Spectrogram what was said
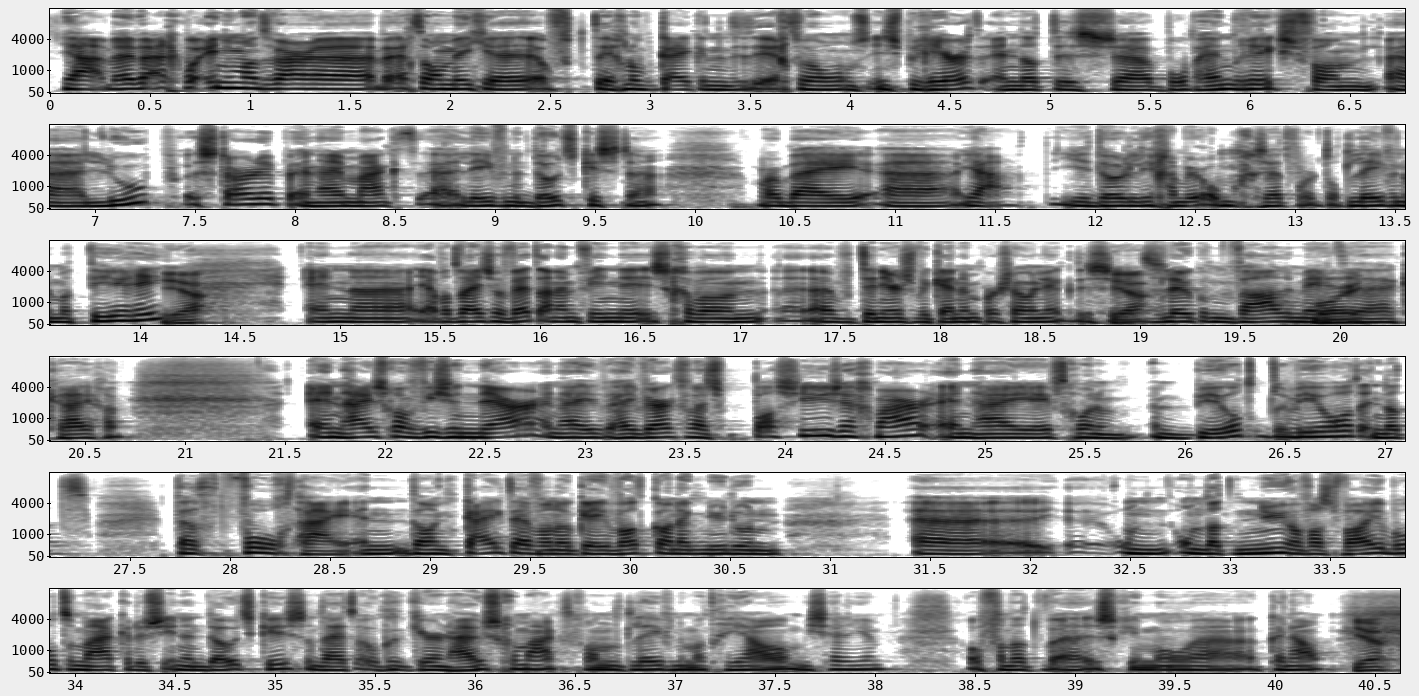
Ja, we hebben eigenlijk wel één iemand waar eh, we echt wel een beetje of tegenop kijken en dit echt wel ons inspireert. En dat is eh, Bob Hendricks van eh, Loop, start-up. En hij maakt eh, levende doodskisten, waarbij eh, ja, je dode lichaam weer omgezet wordt tot levende materie. Ja. En eh, ja, wat wij zo vet aan hem vinden is gewoon... eh, ten eerste, we kennen hem persoonlijk. Dus eh, Ja. het is leuk om de verhalen mee Mooi. te krijgen. En hij is gewoon visionair en hij, hij werkt vanuit zijn passie, zeg maar. En hij heeft gewoon een, een beeld op de wereld en dat, dat volgt hij. En dan kijkt hij van, oké, wat kan ik nu doen... eh, om, om dat nu alvast viable te maken, dus in een doodskist. Want hij heeft ook een keer een huis gemaakt van het levende materiaal, mycelium. Of van dat uh, schimmelkanaal. Ja.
